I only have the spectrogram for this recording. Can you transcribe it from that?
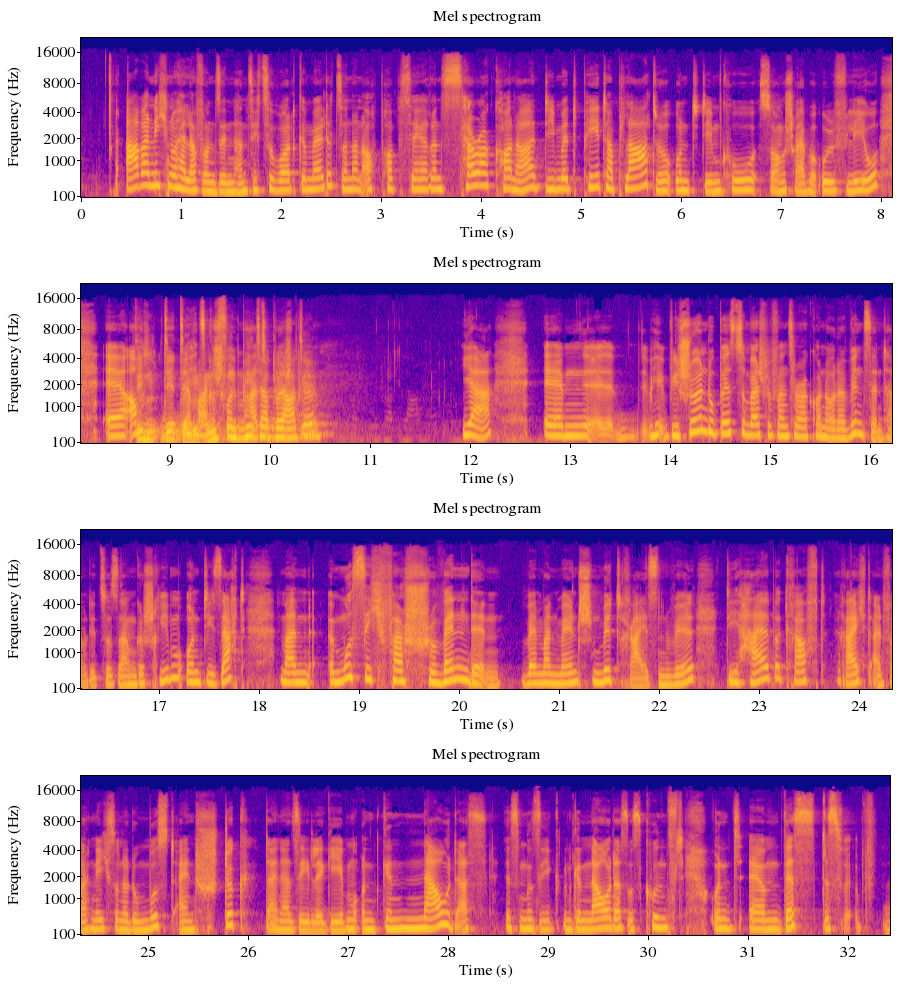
aber nicht nur Hella von Sinnen hat sich zu Wort gemeldet, sondern auch Popsängerin Sarah Connor, die mit Peter Plate und dem Co-Songschreiber Ulf Leo äh, auch Den, der, der Mann von Peter. Plate? Ja, ähm, äh, wie schön du bist, zum Beispiel von Sarah Connor oder Vincent haben die zusammen geschrieben. Und die sagt, man muss sich verschwenden, wenn man Menschen mitreißen will. Die halbe Kraft reicht einfach nicht, sondern du musst ein Stück deiner Seele geben. Und genau das ist Musik und genau das ist Kunst. Und ähm, das, das,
